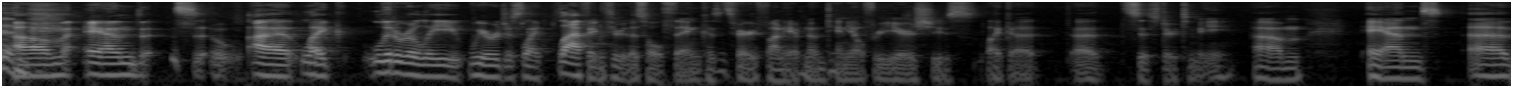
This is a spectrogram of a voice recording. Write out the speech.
um, and so I like literally we were just like laughing through this whole thing because it's very funny. I've known Danielle for years. She's like a, a sister to me. Um, and uh,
